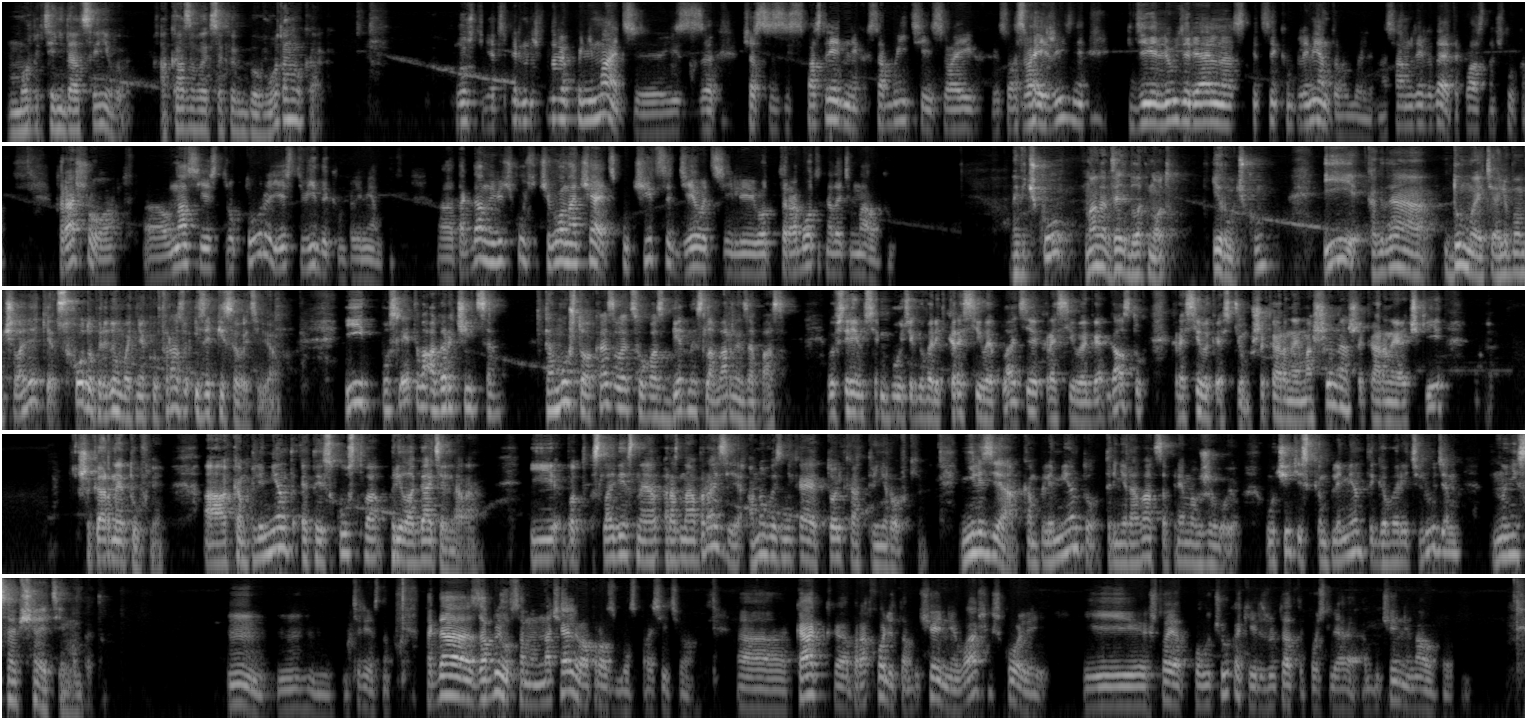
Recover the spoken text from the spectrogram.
может быть, я недооцениваю. Оказывается, как бы вот оно как. Слушайте, я теперь начинаю понимать э, из, сейчас из последних событий своих, своей жизни, где люди реально спецы комплиментов были. На самом деле, да, это классная штука. Хорошо, э, у нас есть структуры, есть виды комплиментов. Э, тогда новичку с чего начать? Учиться делать или вот работать над этим навыком? Новичку надо взять блокнот и ручку, и когда думаете о любом человеке, сходу придумывать некую фразу и записывать ее и после этого огорчиться тому, что оказывается у вас бедный словарный запас. Вы все время всем будете говорить красивое платье, красивый галстук, красивый костюм, шикарная машина, шикарные очки, шикарные туфли. А комплимент — это искусство прилагательного. И вот словесное разнообразие, оно возникает только от тренировки. Нельзя комплименту тренироваться прямо вживую. Учитесь комплименты говорить людям, но не сообщайте им об этом. Mm, mm-hmm. Интересно. Тогда забыл в самом начале вопрос был спросить его. А, как проходит обучение в вашей школе и что я получу, какие результаты после обучения навыков?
